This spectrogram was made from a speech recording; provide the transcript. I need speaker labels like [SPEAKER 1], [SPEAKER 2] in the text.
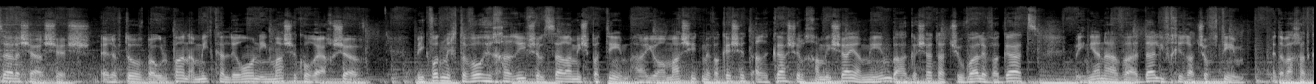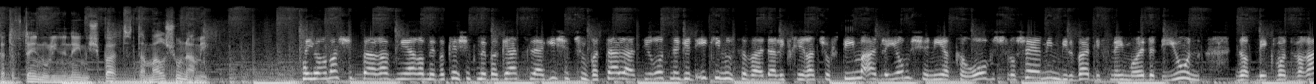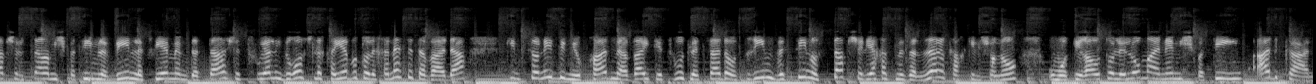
[SPEAKER 1] צה"ל השעה 6. ערב טוב באולפן עמית קלדרון עם מה שקורה עכשיו. בעקבות מכתבו החריף של שר המשפטים, היועמ"שית מבקשת ארכה של חמישה ימים בהגשת התשובה לבג"ץ בעניין הוועדה לבחירת שופטים. מדווחת כתבתנו לענייני משפט, תמר שונמי.
[SPEAKER 2] היועמ"שית בהרב מיארה מבקשת מבג"ץ להגיש את תשובתה לעתירות נגד אי כינוס הוועדה לבחירת שופטים עד ליום שני הקרוב, שלושה ימים בלבד לפני מועד הדיון. זאת בעקבות דבריו של שר המשפטים לוין, לפיהם עמדתה שצפויה לדרוש לחייב אותו לכנס את הוועדה, קיצונית במיוחד, מהווה התייצבות לצד העותרים ושיא נוסף של יחס מזלזל, כך כלשונו, ומותירה אותו ללא מענה משפטי. עד כאן.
